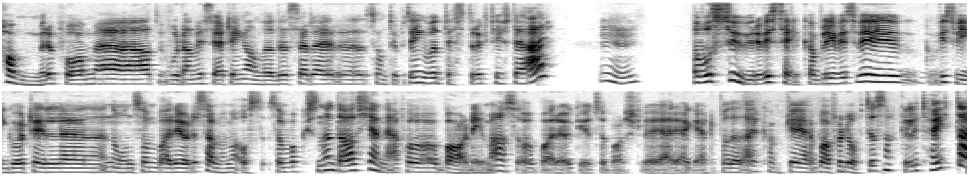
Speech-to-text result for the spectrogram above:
hamrer på med at, hvordan vi ser ting annerledes, eller sånn type ting, hvor destruktivt det er, Mm. Og hvor sure vi selv kan bli hvis vi, hvis vi går til eh, noen som bare gjør det samme med oss som voksne, da kjenner jeg på barnet i meg. Altså, og bare Gud, så barnslig jeg reagerte på det der. Kan ikke jeg bare få lov til å snakke litt høyt, da,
